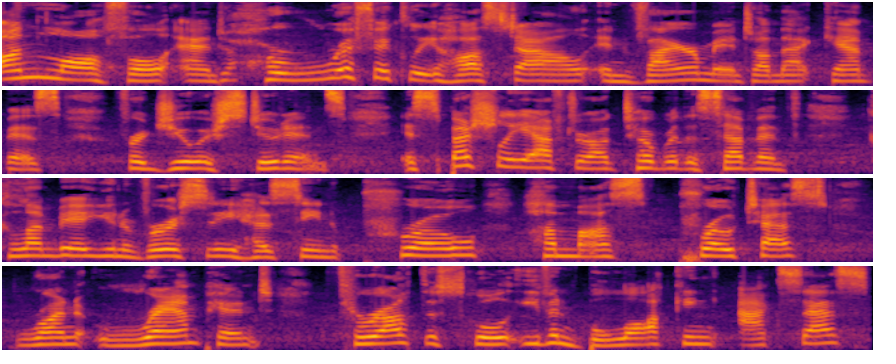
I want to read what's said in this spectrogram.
unlawful and horrifically hostile environment on that campus for Jewish students, especially after October the 7th. Columbia University has seen pro Hamas protests run rampant throughout the school, even blocking access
